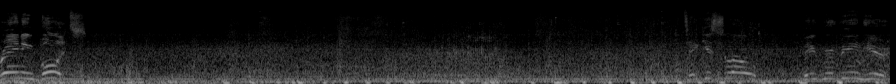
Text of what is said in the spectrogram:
Raining bullets. Take it slow. Big ravine here.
